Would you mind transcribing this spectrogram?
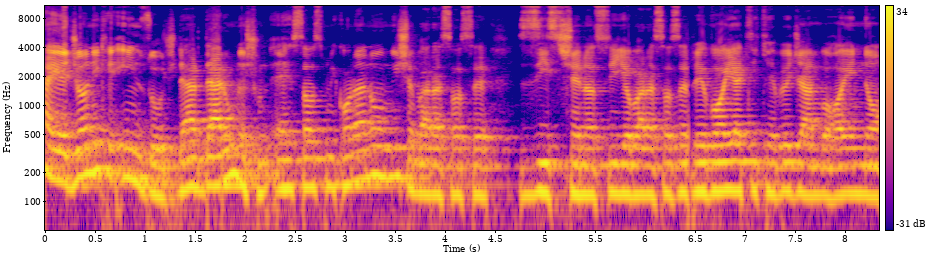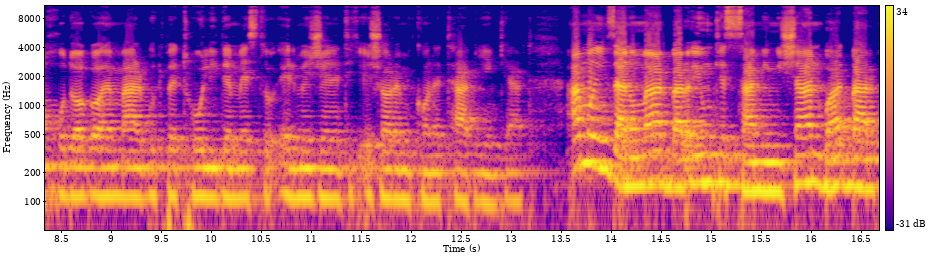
هیجانی که این زوج در درونشون احساس می‌کنن و میشه بر اساس زیست شناسی یا بر اساس روایتی که به جنبه های ناخودآگاه مربوط به تولید مثل و علم ژنتیک اشاره می‌کنه تبیین کرد. اما این زن و مرد برای اون که صمیمیشن باید بر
